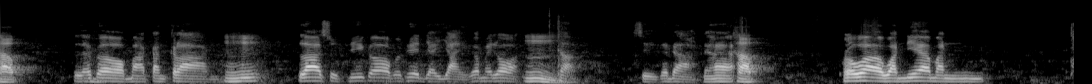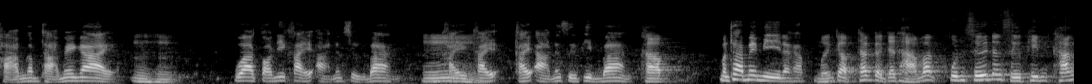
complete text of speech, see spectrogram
ครับๆ แล้วก็มากลางอืมๆล่าสุดนี้ก็ประเภทใหญ่ ๆ ก็ไม่รอดอืมครับสื่อกระดาษนะฮะครับ เพราะว่าวันเนี้ยมันถามคำถามง่ายอืมฮึๆว่าตอนนี้ใครอ่านหนังสือบ้างอืมใครใครใครอ่านหนังสือพิมพ์บ้างครับมันแทบไม่มีนะครับ เหมือนกับถ้าเกิดจะถามว่าคุณซื้อหนังสือพิมพ์ครั้ง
